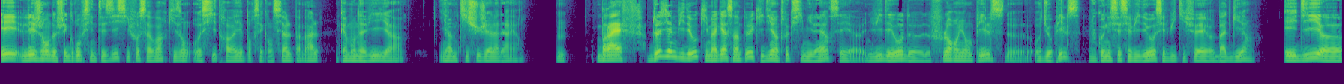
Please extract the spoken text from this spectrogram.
Et les gens de chez Groove Synthesis, il faut savoir qu'ils ont aussi travaillé pour Sequential pas mal. Donc à mon avis, il y a il y a un petit sujet là derrière. Hmm. Bref, deuxième vidéo qui m'agace un peu et qui dit un truc similaire, c'est euh, une vidéo de, Florian Pils, de Audio Pils. Vous connaissez ces vidéos, c'est lui qui fait euh, Bad Gear. Et il dit euh,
